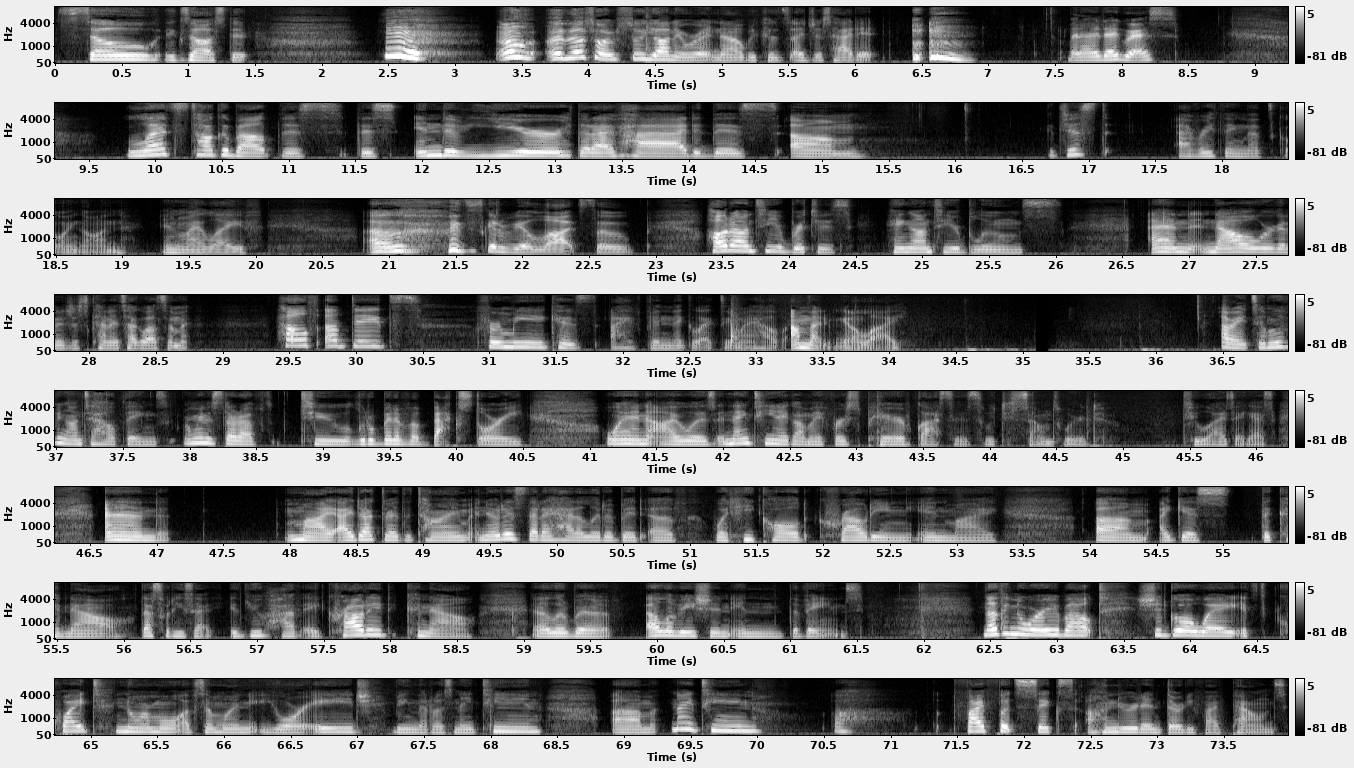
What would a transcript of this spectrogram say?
so exhausted. oh, and that's why I'm still yawning right now because I just had it. but I digress. Let's talk about this this end of year that I've had. This um, just everything that's going on in my life. Oh, it's gonna be a lot. So hold on to your britches, hang on to your blooms. And now we're gonna just kind of talk about some health updates for me because I've been neglecting my health. I'm not even gonna lie. All right, so moving on to health things, we're gonna start off to a little bit of a backstory. When I was 19, I got my first pair of glasses, which sounds weird. Two eyes, I guess. And my eye doctor at the time noticed that I had a little bit of what he called crowding in my, um, I guess, the canal. That's what he said. You have a crowded canal and a little bit of elevation in the veins. Nothing to worry about. Should go away. It's quite normal of someone your age, being that I was 19. Um, 19, oh, five foot six, 135 pounds.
